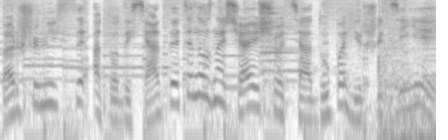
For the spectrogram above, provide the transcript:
перше місце, а то десяте, це не означає, що ця дупа гірше цієї.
